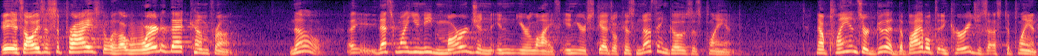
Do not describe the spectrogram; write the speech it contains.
It's always a surprise to us. Where did that come from? No. Uh, that's why you need margin in your life, in your schedule, because nothing goes as planned. Now, plans are good. The Bible encourages us to plan.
